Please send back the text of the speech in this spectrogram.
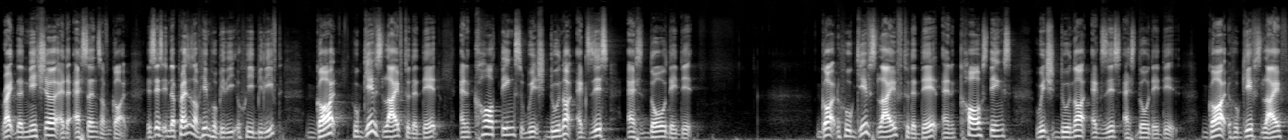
right? The nature and the essence of God. It says, in the presence of him who, believe, who he believed, God who gives life to the dead and call things which do not exist as though they did. God who gives life to the dead and calls things which do not exist as though they did. God who gives life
